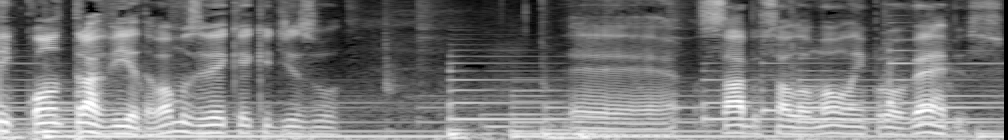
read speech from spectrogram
encontra a vida. Vamos ver o que, que diz o é, sábio Salomão lá em Provérbios,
